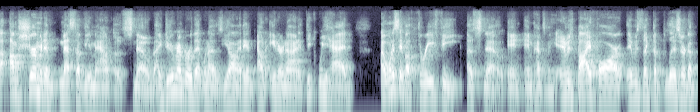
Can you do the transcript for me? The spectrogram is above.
I'm sure I'm going to mess up the amount of snow, but I do remember that when I was young, I think out eight or nine, I think we had, I want to say about three feet of snow in, in Pennsylvania. And it was by far, it was like the blizzard of,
